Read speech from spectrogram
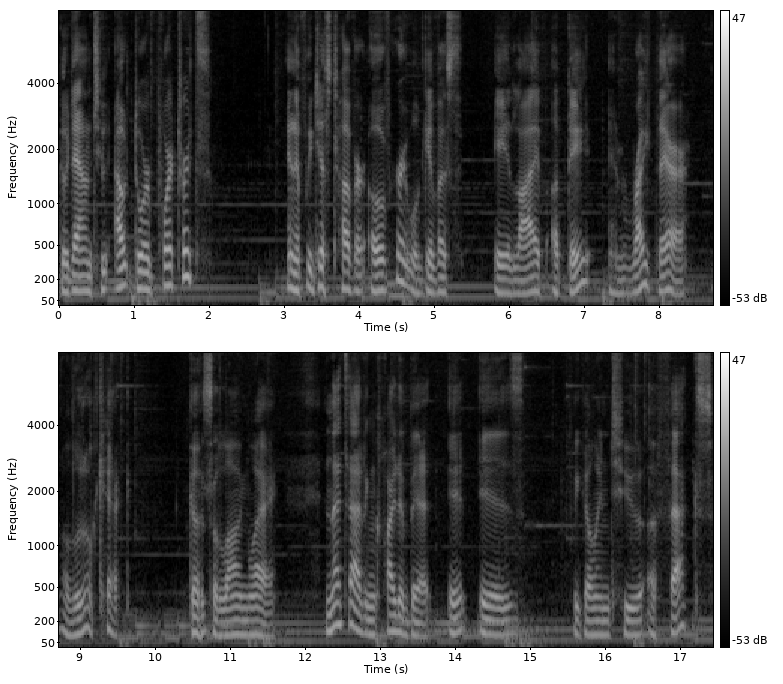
go down to outdoor portraits, and if we just hover over, it will give us a live update. And right there, a little kick goes a long way. And that's adding quite a bit. It is we go into effects,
